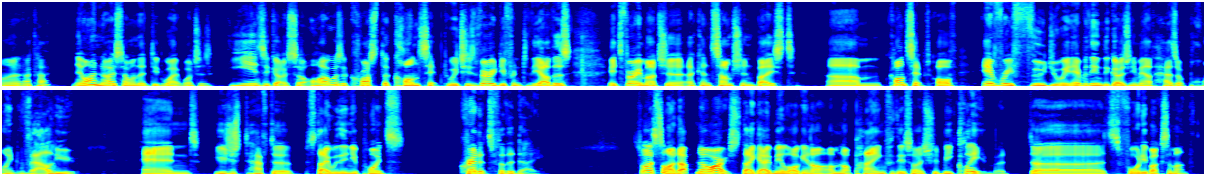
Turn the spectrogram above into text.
Okay. Now I know someone that did Weight Watchers years ago, so I was across the concept, which is very different to the others. It's very much a, a consumption based um, concept of every food you eat, everything that goes in your mouth has a point value, and you just have to stay within your points credits for the day. So I signed up, no worries. They gave me a login. I'm not paying for this. I should be clear, but uh, it's forty bucks a month.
